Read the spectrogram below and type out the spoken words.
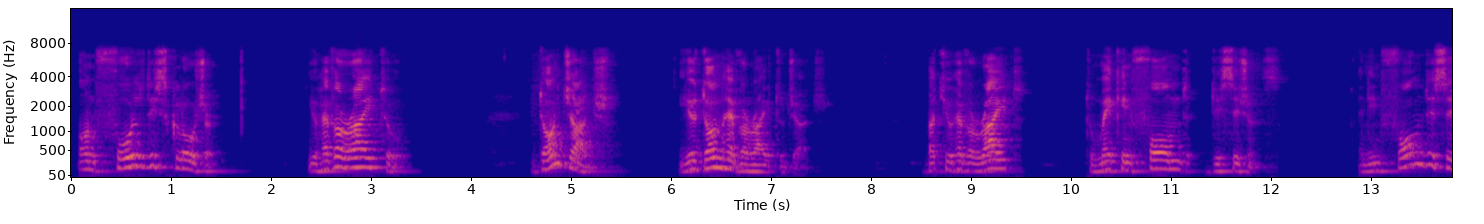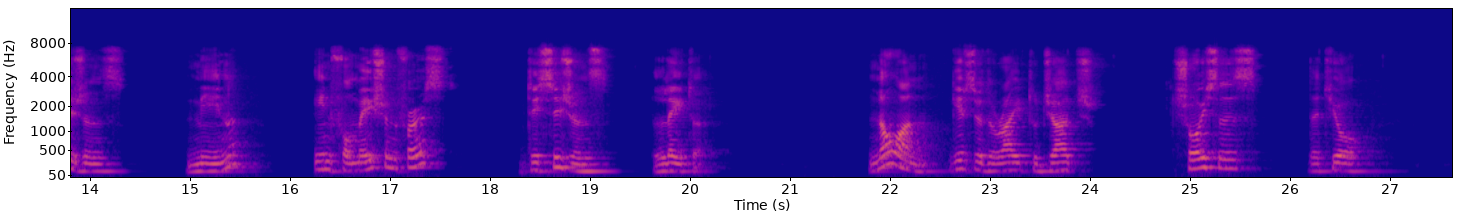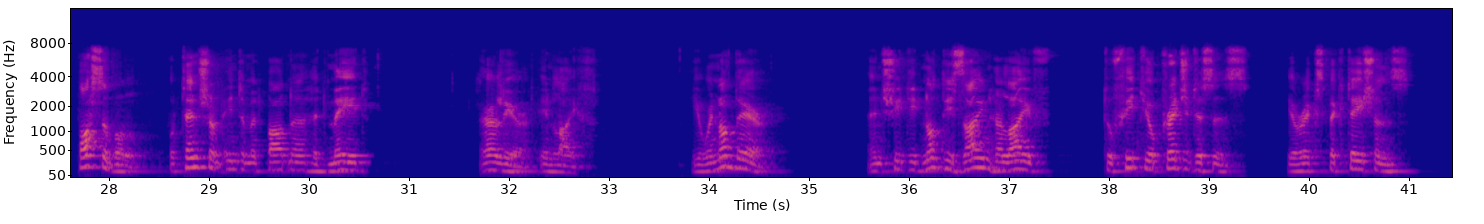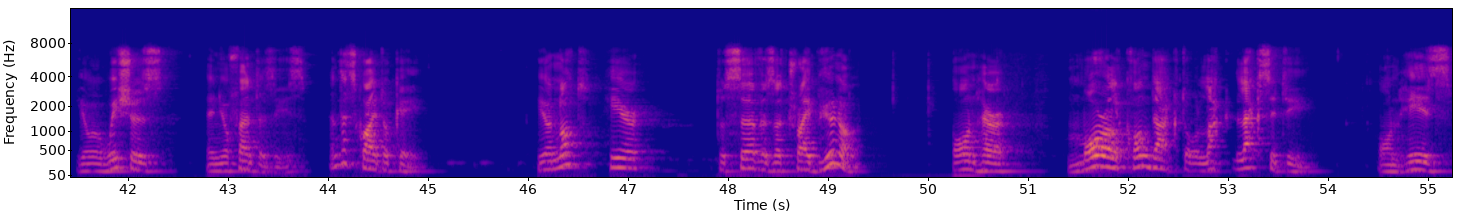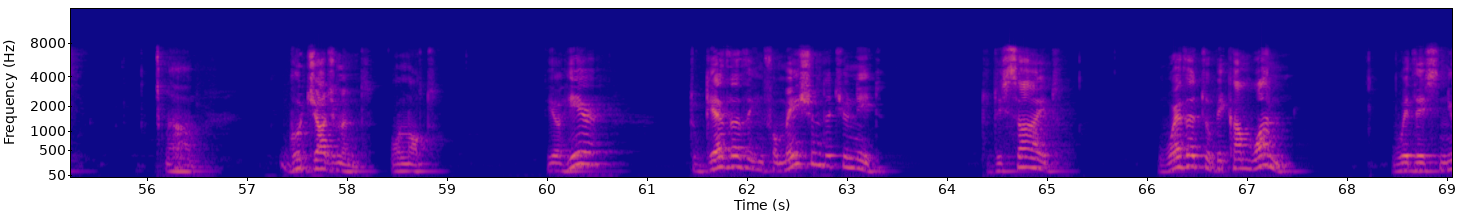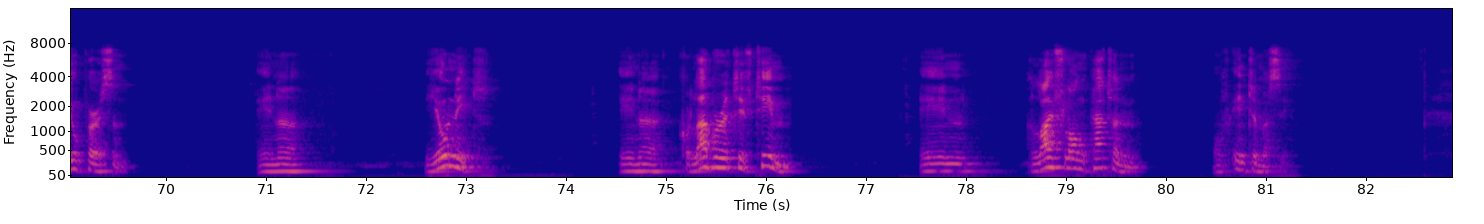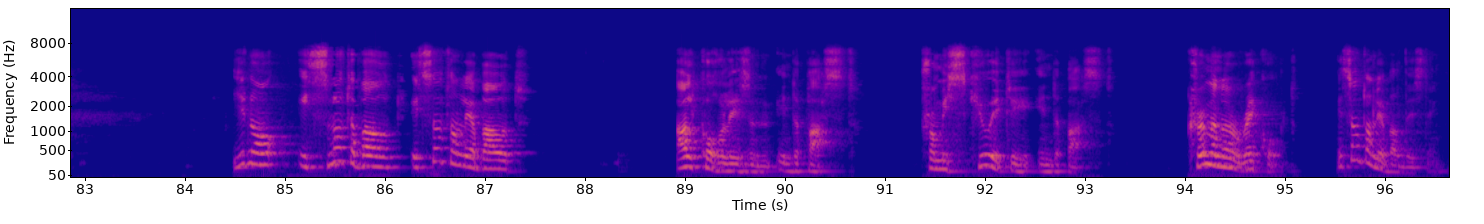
on full disclosure. You have a right to. Don't judge. You don't have a right to judge. But you have a right to make informed decisions. And informed decisions mean information first, decisions later. No one gives you the right to judge choices that your possible potential intimate partner had made earlier in life. You were not there, and she did not design her life to fit your prejudices, your expectations, your wishes, and your fantasies, and that's quite okay. You're not here to serve as a tribunal on her moral conduct or laxity on his um, good judgment or not. You're here to gather the information that you need to decide whether to become one with this new person in a unit, in a collaborative team, in a lifelong pattern of intimacy. You know, it's not about, it's not only about alcoholism in the past, promiscuity in the past, criminal record. It's not only about these things.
